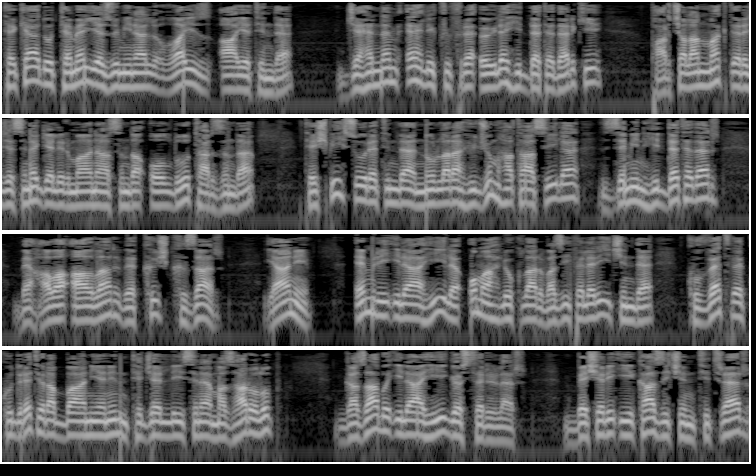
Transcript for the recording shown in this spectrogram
tekadu temeyyezu minel gayz ayetinde, cehennem ehli küfre öyle hiddet eder ki, parçalanmak derecesine gelir manasında olduğu tarzında, teşbih suretinde nurlara hücum hatasıyla zemin hiddet eder ve hava ağlar ve kış kızar. Yani emri ilahiyle o mahluklar vazifeleri içinde kuvvet ve kudret-i Rabbaniye'nin tecellisine mazhar olup gazabı ilahiyi gösterirler. Beşeri ikaz için titrer,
